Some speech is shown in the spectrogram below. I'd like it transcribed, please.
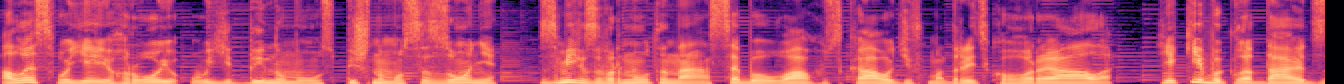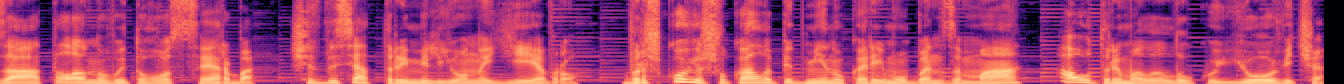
але своєю грою у єдиному успішному сезоні зміг звернути на себе увагу скаутів мадридського реала, які викладають за талановитого серба 63 мільйони євро. Вершкові шукали підміну Каріму Бензема, а отримали Луку Йовіча,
